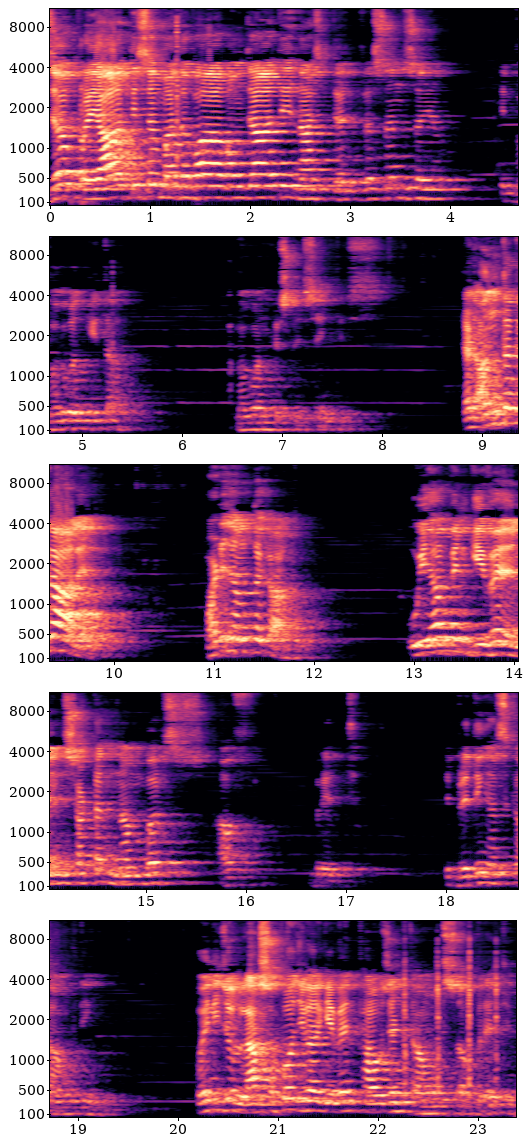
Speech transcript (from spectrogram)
जब प्रयाति स मदभावम जाते नास्त्यत्र संशय in Bhagavad Gita Bhagavan Krishna is saying this that antakale what is antakala we have been given certain numbers of breath. The breathing has counting. When is your last suppose you are given thousand counts of breath you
